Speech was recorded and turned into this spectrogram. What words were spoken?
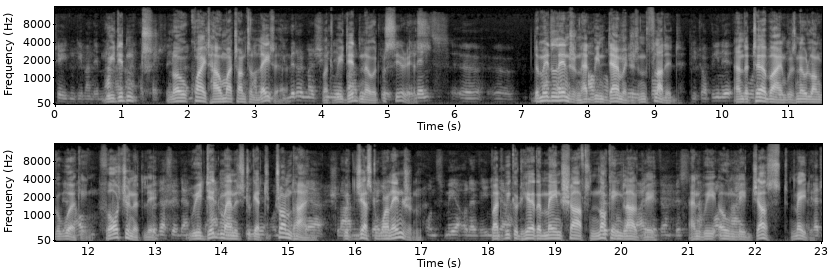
Schäden, die man im We didn't know quite how much until later, but we did know it was serious. Lenz, äh, äh, The middle engine had been damaged and flooded, and the turbine was no longer working. Fortunately, sodass wir dann we did manage to get to Trondheim with just one engine, uns mehr oder but we could hear the main shaft knocking loudly, glücklicherweise dann bis and we only just made it.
